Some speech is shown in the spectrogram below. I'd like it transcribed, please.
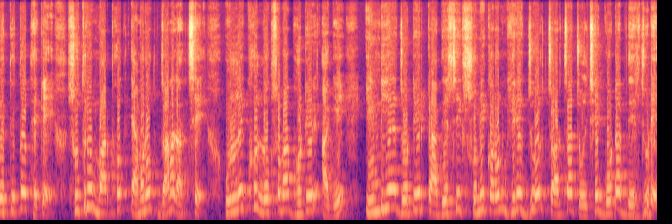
নেতৃত্ব থেকে। সূত্র মারফত এমনও জানা যাচ্ছে, উল্লেখ্য লোকসভা ভোটের আগে ইন্ডিয়া জোটের প্রাদেশিক সমীকরণ ঘিরে জোর চর্চা চলছে গোটা দেশ জুড়ে।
